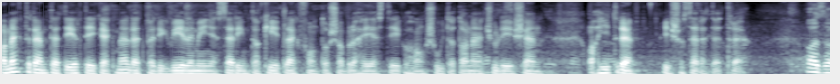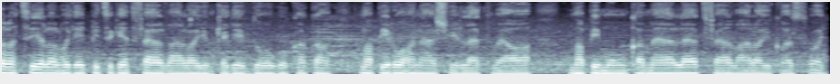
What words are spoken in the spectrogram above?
A megteremtett értékek mellett pedig véleménye szerint a két legfontosabbra helyezték a hangsúlyt a tanácsülésen, a hitre és a szeretetre azzal a célral, hogy egy picit felvállaljunk egyéb dolgokat a napi rohanás, illetve a napi munka mellett, felvállaljuk azt, hogy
